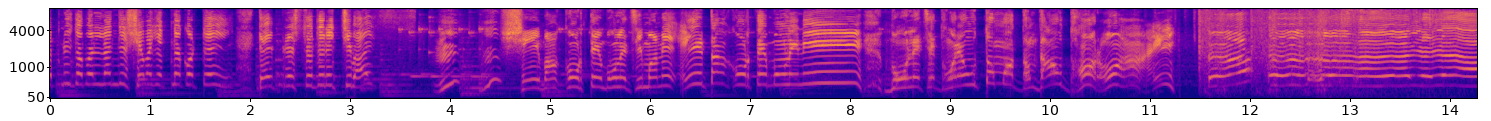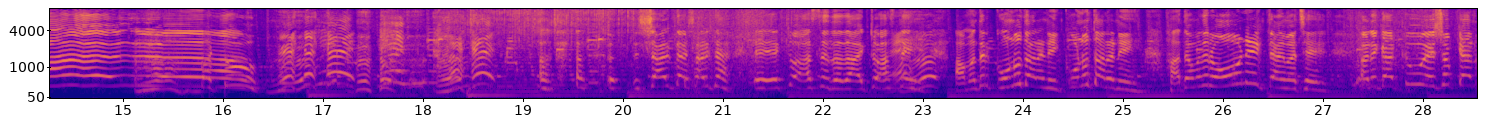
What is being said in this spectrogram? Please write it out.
আপনি তো বললেন যে সেবা যত্ন করতেই তাই প্রস্তুতি নিচ্ছি ভাই সেবা করতে বলেছি মানে এটা করতে বলিনি। বলেছে ধরে উত্তম মধ্যম দাও ধরো আয়। বাট্টু শার্কটা শার্কটা একটু আসতে দাদা একটু আসতে। আমাদের কোনো তাড়া নেই কোনো তাড়া নেই। হাতে আমাদের অনেক টাইম আছে। আরে গাট্টু এসব কেন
